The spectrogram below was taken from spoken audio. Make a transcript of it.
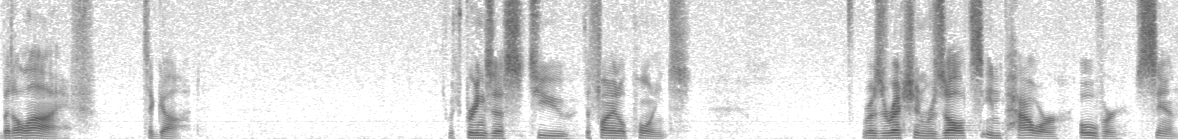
but alive to God. Which brings us to the final point Resurrection results in power over sin.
